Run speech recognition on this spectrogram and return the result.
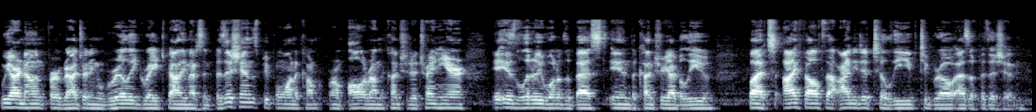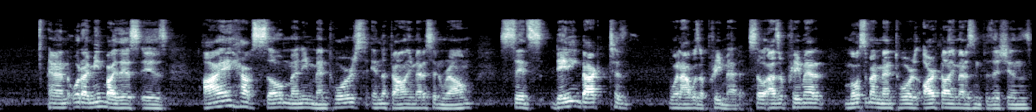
We are known for graduating really great family medicine physicians. People want to come from all around the country to train here. It is literally one of the best in the country, I believe but I felt that I needed to leave to grow as a physician. And what I mean by this is I have so many mentors in the family medicine realm since dating back to when I was a pre-med. So as a pre-med, most of my mentors are family medicine physicians.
